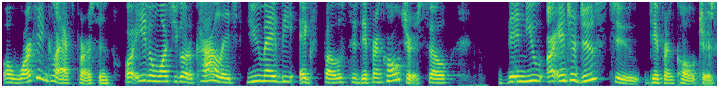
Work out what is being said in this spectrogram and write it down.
a working class person, or even once you go to college, you may be exposed to different cultures. So then you are introduced to different cultures.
